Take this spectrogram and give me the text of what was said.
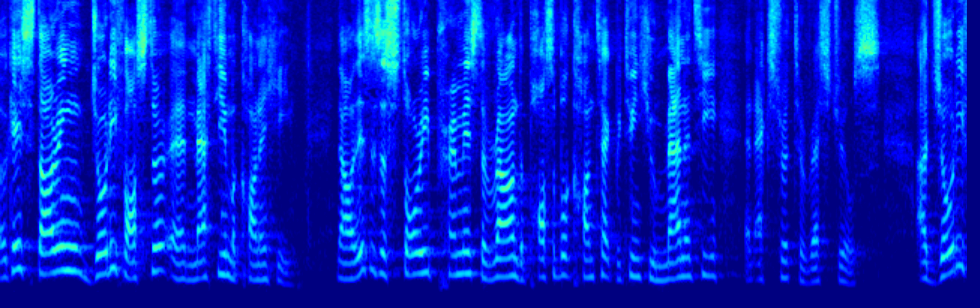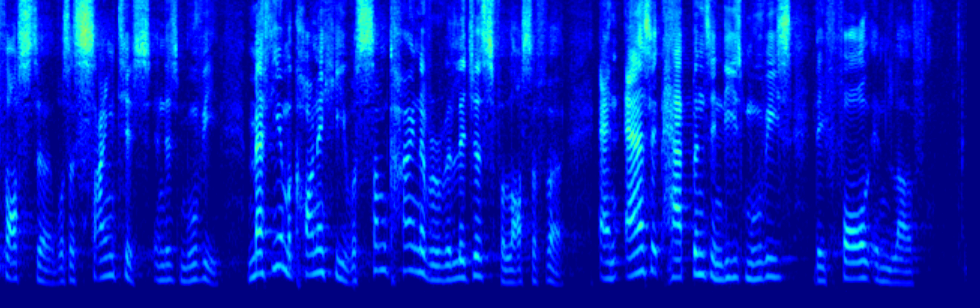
okay, starring Jodie Foster and Matthew McConaughey. Now, this is a story premised around the possible contact between humanity and extraterrestrials. Uh, Jodie Foster was a scientist in this movie. Matthew McConaughey was some kind of a religious philosopher. And as it happens in these movies, they fall in love.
